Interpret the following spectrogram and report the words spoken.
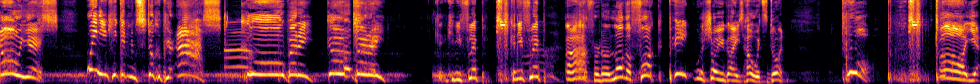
Oh, yes! We need to keep getting them stuck up your ass? Go, Betty! Go, Betty! Can, can you flip? Can you flip? Ah, for the love of fuck! Pete will show you guys how it's done. Whoa! Oh, yeah.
